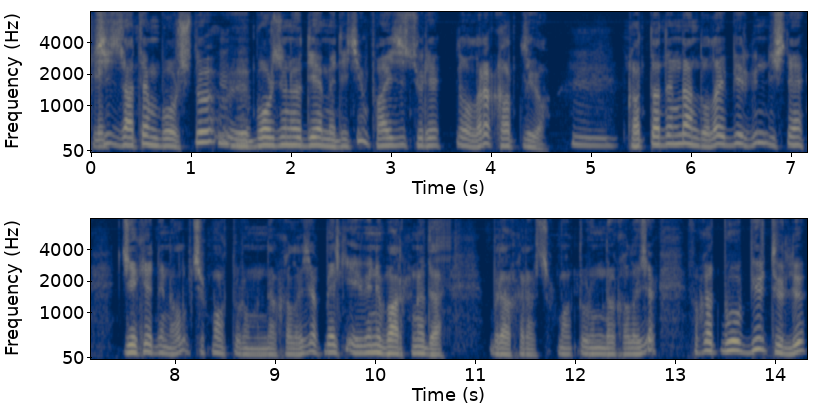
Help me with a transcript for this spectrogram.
Çiftçi zaten borçlu. Hı hı. Ee, borcunu ödeyemediği için faizi sürekli olarak katlıyor. Hı. Katladığından dolayı bir gün işte ceketini alıp çıkmak durumunda kalacak. Belki evini barkını da bırakarak çıkmak durumunda kalacak. Fakat bu bir türlü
